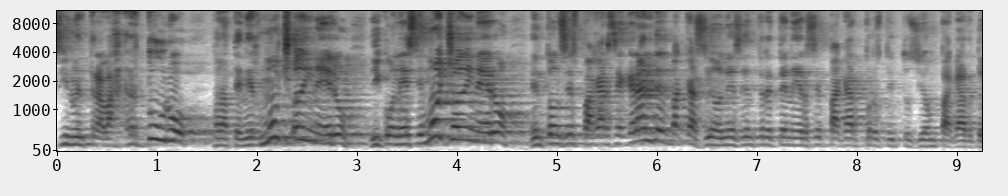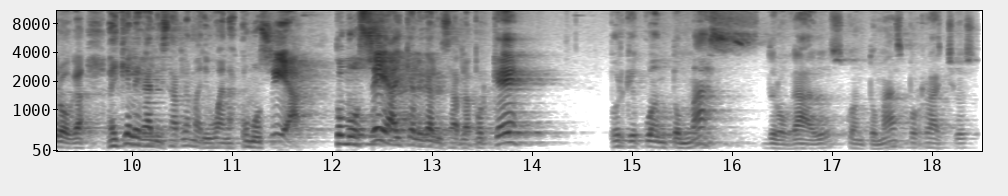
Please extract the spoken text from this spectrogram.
sino en trabajar duro para tener mucho dinero y con ese mucho dinero entonces pagarse grandes vacaciones, entretenerse, pagar prostitución, pagar droga. Hay que legalizar la marihuana, como sea, como sea hay que legalizarla. ¿Por qué? Porque cuanto más drogados, cuanto más borrachos,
